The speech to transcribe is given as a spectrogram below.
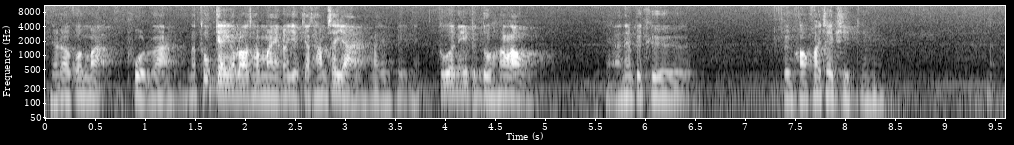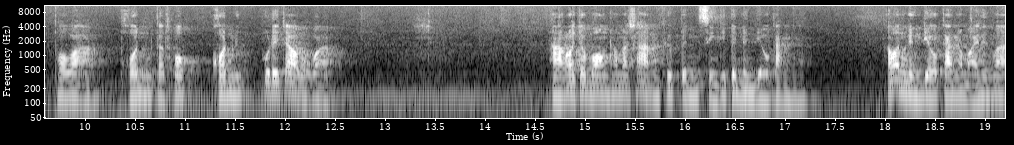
เดี๋ยวเราก็มาพูดว่าแล้วทุกข์ใจกับเราทำไม เราอยากจะทำสักอย่างอะไรไปเนี่ยตัวนี้เป็นตัวของเรา อันนั้นเป็นคือเป็นความเข้าใจผิดอย่างนี้เพราะว่าผลกระทบคนผู้ได้เจ้าบอกว่า หากเราจะมองธรรมชาติมันคือเป็นสิ่งที่เป็นหนึ่งเดียวกันนะคำว่าหนึ่งเดียวกันหมายถึงว่า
